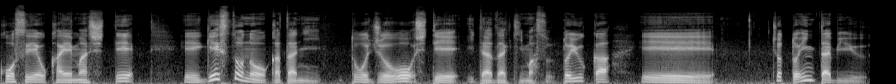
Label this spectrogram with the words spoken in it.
構成を変えまして、えー、ゲストの方に登場をしていただきます。というか、えー、ちょっとインタビュー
